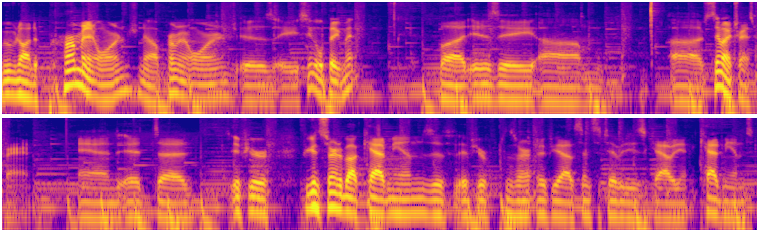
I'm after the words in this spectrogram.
Moving on to permanent orange. Now, permanent orange is a single pigment, but it is a um, uh, semi-transparent, and it uh, if you're if you're concerned about cadmiums, if, if you're concerned if you have sensitivities to cadmiums,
